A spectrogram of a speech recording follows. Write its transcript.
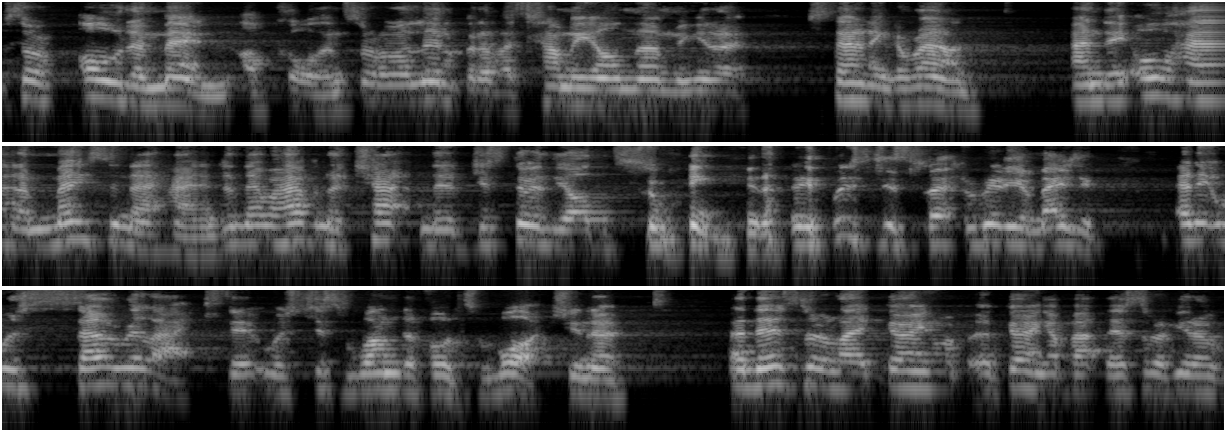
sort of older men, I'll call them, sort of a little bit of a tummy on them, you know, standing around. And they all had a mace in their hand and they were having a chat and they're just doing the odd swing. You know, it was just really amazing. And it was so relaxed. It was just wonderful to watch, you know. And they're sort of like going going about their sort of, you know,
